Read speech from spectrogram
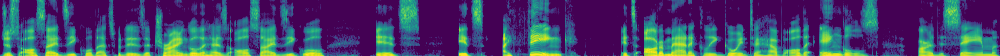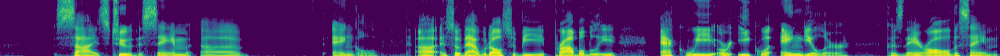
just all sides equal. That's what it is. A triangle that has all sides equal. It's it's I think it's automatically going to have all the angles are the same size too, the same uh, angle. Uh, so that would also be probably equi or equiangular because they are all the same.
